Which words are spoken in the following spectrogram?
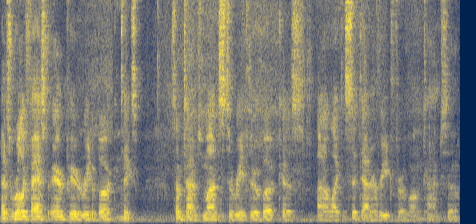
that's really fast for aaron Pierre to read a book it takes sometimes months to read through a book because i don't like to sit down and read for a long time so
